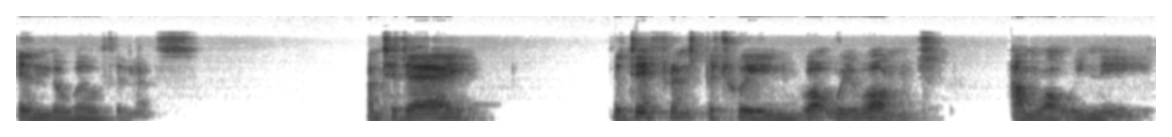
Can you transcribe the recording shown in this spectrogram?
in the Wilderness. And today, the difference between what we want and what we need.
